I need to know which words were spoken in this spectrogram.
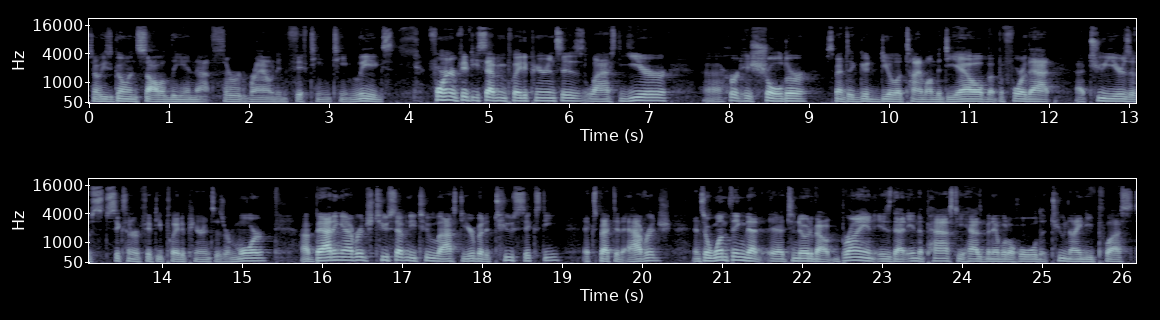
So he's going solidly in that third round in 15 team leagues. 457 plate appearances last year, uh, hurt his shoulder, spent a good deal of time on the DL, but before that, uh, two years of 650 plate appearances or more. Uh, batting average 272 last year, but a 260 expected average. And so, one thing that uh, to note about Brian is that in the past he has been able to hold a 290 plus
